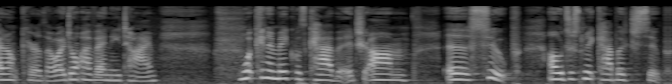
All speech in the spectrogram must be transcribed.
I don't care though. I don't have any time. What can I make with cabbage? Um, uh, soup. I'll just make cabbage soup.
